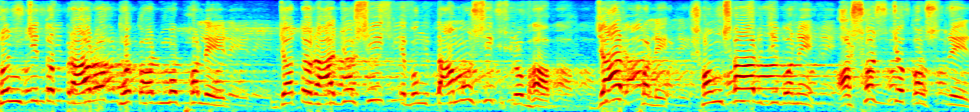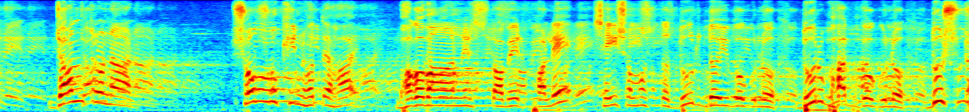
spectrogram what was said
সঞ্চিত প্রারব্ধ কর্মফলের যত রাজসিক এবং তামসিক প্রভাব, যার ফলে সংসার জীবনে অসহ্য কষ্টের যন্ত্রণার সম্মুখীন হতে হয়। ভগবানের স্তবের ফলে সেই সমস্ত দুর্দৈবগুলো, দুর্ভাগ্যগুলো, দুষ্ট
